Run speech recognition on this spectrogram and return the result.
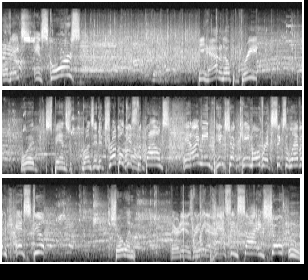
elevates and scores. he had an open three. Wood spins, runs into trouble, gets the ah. bounce. And I mean, Pinchuk came over at 6'11 and still. Sjolund, There it is, right great there. pass inside and Sjolund. Ooh.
